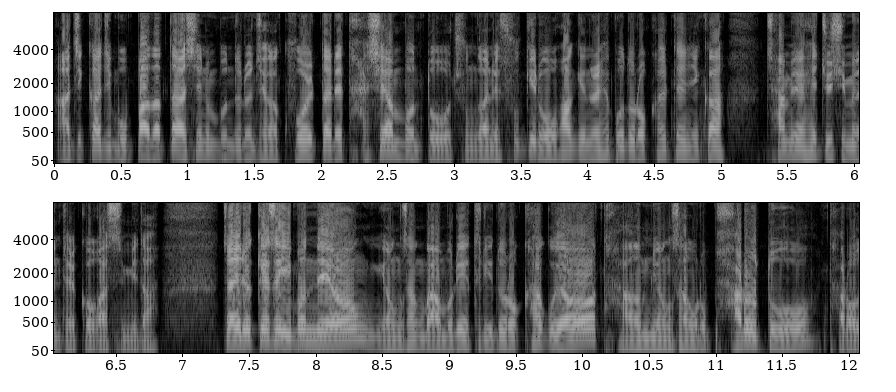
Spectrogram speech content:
아직까지 못 받았다 하시는 분들은 제가 9월 달에 다시 한번 또 중간에 수기로 확인을 해보도록 할 테니까 참여해 주시면 될 것 같습니다. 자 이렇게 해서 이번 내용 영상 마무리해 드리도록 하고요. 다음 영상으로 바로 또 다뤄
